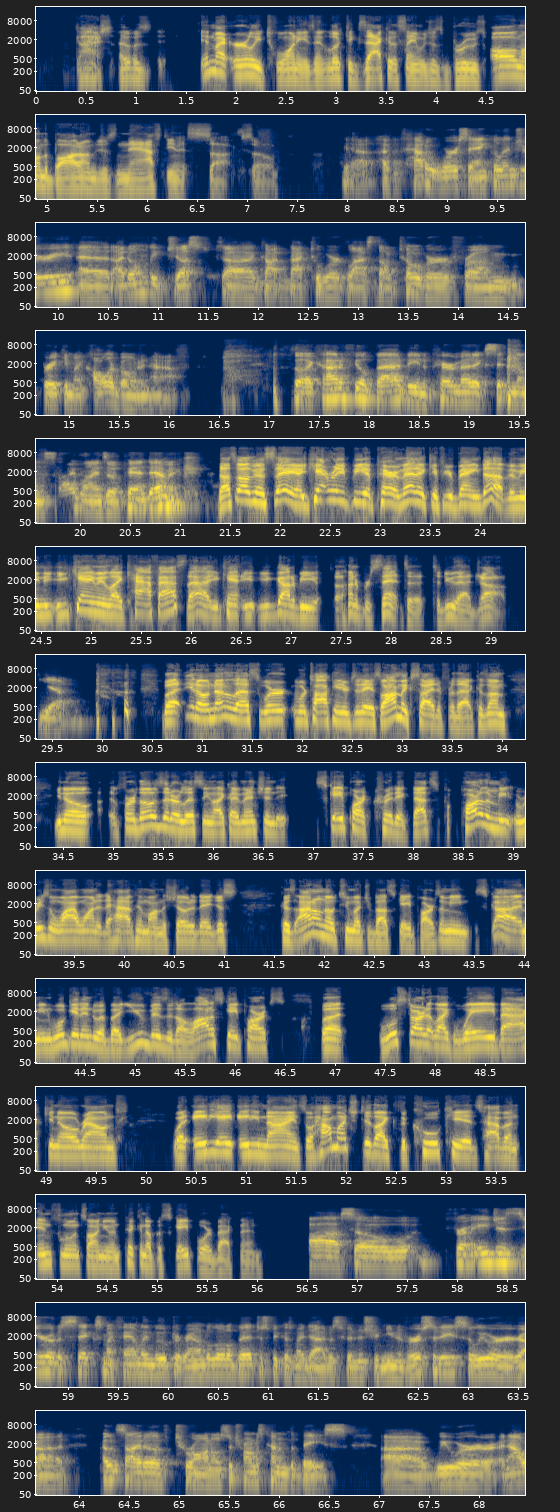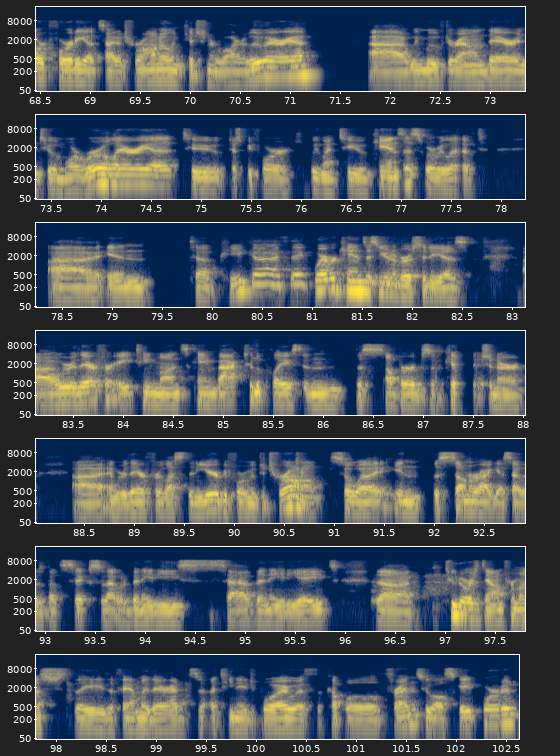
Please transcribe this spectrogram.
gosh i was in my early 20s and it looked exactly the same it was just bruised all on the bottom just nasty and it sucked so. Yeah i've had a worse ankle injury and i'd only just uh, got back to work last october from breaking my collarbone in half so I kind of feel bad being a paramedic sitting on the sidelines of a pandemic. That's what I was gonna say. You can't really be a paramedic if you're banged up. I mean, you can't even like half-ass that. You can't. You, you got to be 100 percent to to do that job. Yeah. but you know, nonetheless, we're we're talking here today, so I'm excited for that because I'm, you know, for those that are listening, like I mentioned, skate park critic. That's part of the reason why I wanted to have him on the show today. Just because I don't know too much about skate parks. I mean, Scott. I mean, we'll get into it, but you visit a lot of skate parks but we'll start at like way back, you know, around what 88, 89. So how much did like the cool kids have an influence on you in picking up a skateboard back then? Uh, so from ages zero to six, my family moved around a little bit just because my dad was finishing university. So we were uh, outside of Toronto. So Toronto's kind of the base. Uh, we were an hour 40 outside of Toronto in Kitchener Waterloo area. Uh, we moved around there into a more rural area to just before we went to Kansas, where we lived uh, in Topeka, I think, wherever Kansas University is. Uh, we were there for 18 months, came back to the place in the suburbs of Kitchener, uh, and we were there for less than a year before we moved to Toronto. So uh, in the summer, I guess I was about six, so that would have been 87, 88. Uh, two doors down from us, the the family there had a teenage boy with a couple of friends who all skateboarded,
